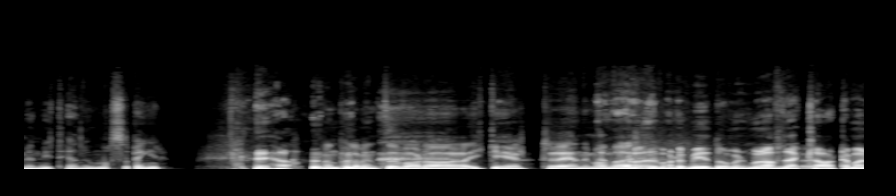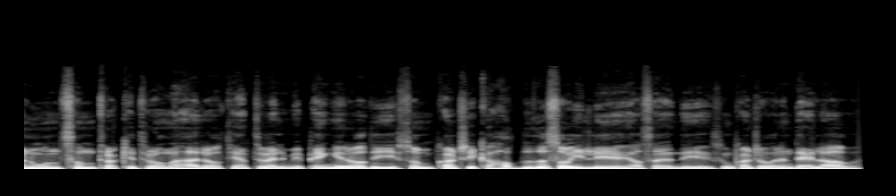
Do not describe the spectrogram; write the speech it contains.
men vi tjener jo masse penger. Ja. Men parlamentet var da ikke helt enig Det med ham der. det var nok mye dobbeltmoral. Det er klart det var noen som trakk i trådene her og tjente veldig mye penger, og de som kanskje ikke hadde det så ille, altså de som kanskje var en del av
